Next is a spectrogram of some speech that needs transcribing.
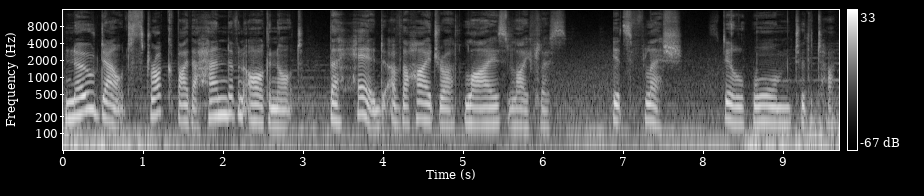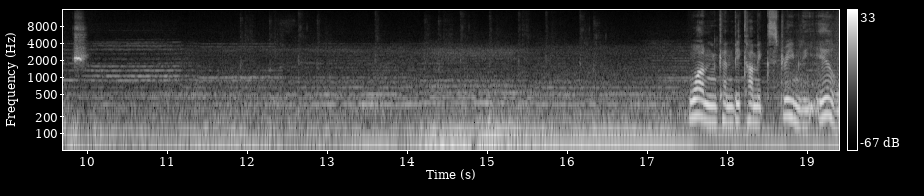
No doubt struck by the hand of an Argonaut, the head of the Hydra lies lifeless, its flesh still warm to the touch. One can become extremely ill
